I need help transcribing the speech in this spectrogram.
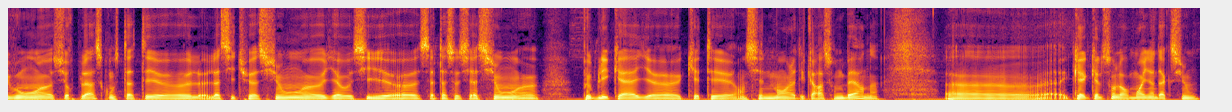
vont euh, sur place constater euh, la situation. Il y a aussi cette association Publicaille qui était anciennement la déclaration de Berne. quels sont leurs moyens d'action?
